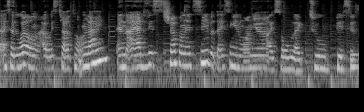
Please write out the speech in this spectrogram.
I said, well, I will start online. And I had this shop on Etsy, but I think in one year I sold like two pieces.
